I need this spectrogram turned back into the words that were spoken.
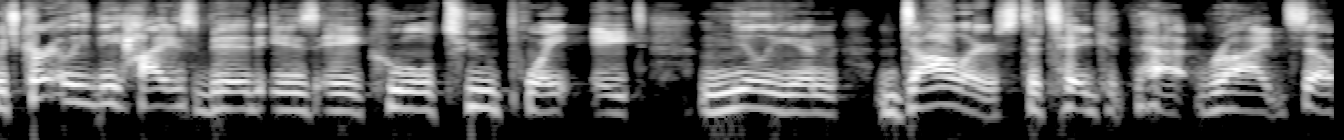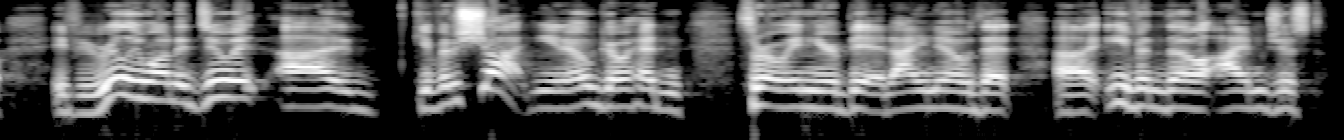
which currently the highest bid is a cool cool $2.8 million to take that ride. So if you really want to do it, uh, give it a shot, you know, go ahead and throw in your bid. I know that uh, even though I'm just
